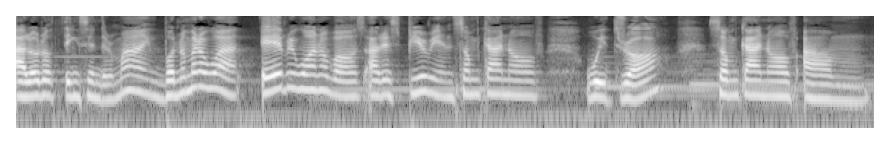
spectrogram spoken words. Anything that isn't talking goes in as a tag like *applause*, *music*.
a lot of things in their mind. But no matter what, every one of us are experiencing some kind of withdrawal, some kind of um,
